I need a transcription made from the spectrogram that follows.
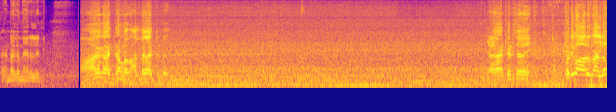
ചായ ഉണ്ടാക്കാൻ നേരല്ല ഇനി? ആകെ കാറ്റാണല്ലോ നല്ല കാറ്റുണ്ട്. ഞാൻ കാറ്റടിച്ചാലേ പൊടി മാറുന്നല്ലോ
